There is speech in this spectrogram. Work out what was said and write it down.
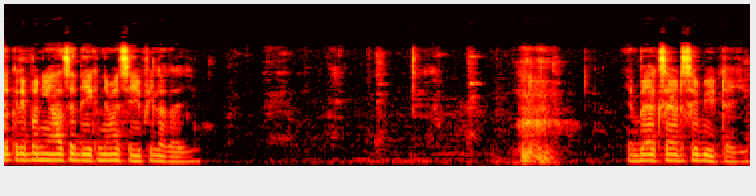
तकरीबन यहाँ से देखने में सेफ़ ही लग रहा है जी। ये बैक साइड से भी हिट है जी।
